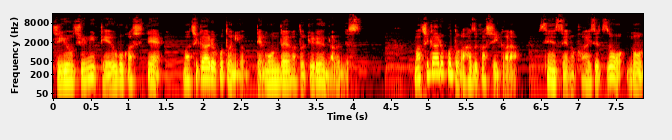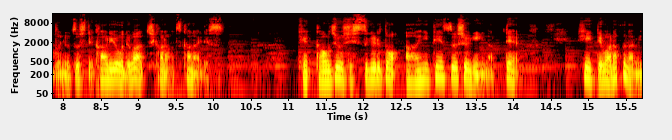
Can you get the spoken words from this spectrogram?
授業中に手を動かして間違えることによって問題が解けるようになるんです。間違えることが恥ずかしいから先生の解説をノートに移して変わるようでは力はつかないです。結果を重視しすぎると安易に点数主義になって、ひいては楽な道、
